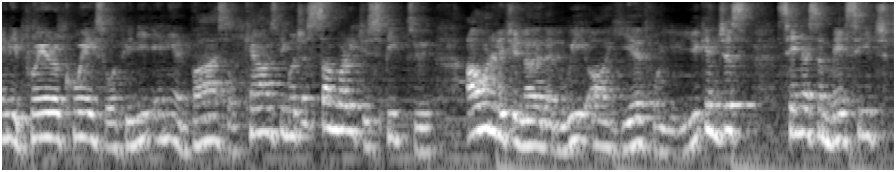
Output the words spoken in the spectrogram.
any prayer requests or if you need any advice or counseling or just somebody to speak to, I want to let you know that we are here for you. You can just send us a message,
